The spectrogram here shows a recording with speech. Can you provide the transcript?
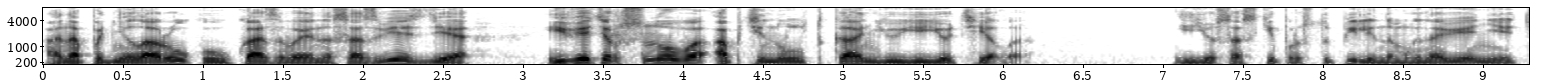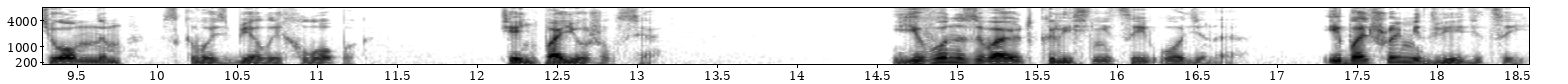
Она подняла руку, указывая на созвездие, и ветер снова обтянул тканью ее тела. Ее соски проступили на мгновение темным сквозь белый хлопок. Тень поежился. Его называют колесницей Одина и Большой Медведицей.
